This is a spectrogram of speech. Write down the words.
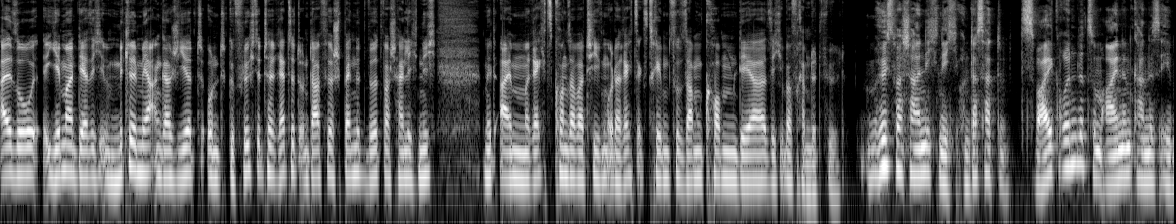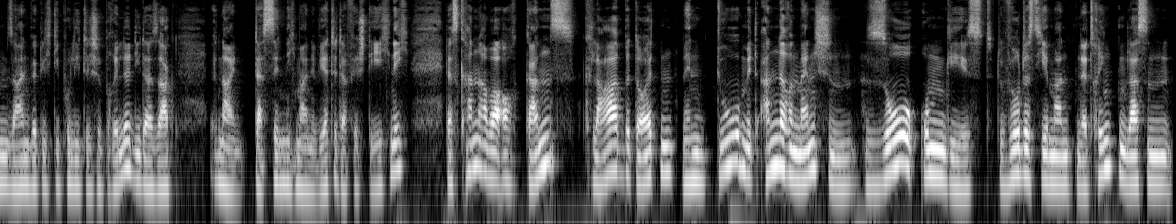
Also jemand, der sich im Mittelmeer engagiert und Geflüchtete rettet und dafür spendet, wird wahrscheinlich nicht mit einem rechtskonservativen oder rechtsextremen zusammenkommen, der sich überfremdet fühlt. Höchstwahrscheinlich nicht. Und das hat zwei Gründe. Zum einen kann es eben sein, wirklich die politische Brille, die da sagt, nein, das sind nicht meine Werte, dafür stehe ich nicht. Das kann aber auch ganz klar bedeuten, wenn du mit anderen Menschen so umgehst, du würdest jemanden ertrinken lassen,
